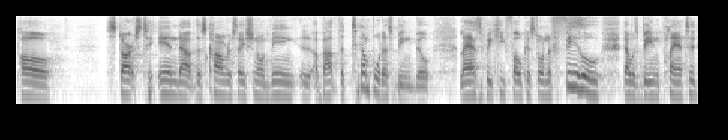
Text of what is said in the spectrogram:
Paul starts to end out this conversation on being about the temple that's being built. Last week he focused on the field that was being planted.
